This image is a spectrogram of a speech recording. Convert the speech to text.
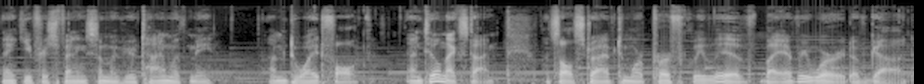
Thank you for spending some of your time with me. I'm Dwight Falk. Until next time, let's all strive to more perfectly live by every word of God.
